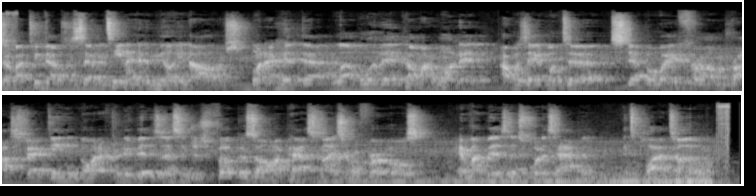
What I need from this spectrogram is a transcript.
so by 2017, I hit a million dollars. When I hit that level of income I wanted, I was able to step away from prospecting and going after new business and just focus on my past clients and referrals. And my business, what has happened? It's plateaued.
